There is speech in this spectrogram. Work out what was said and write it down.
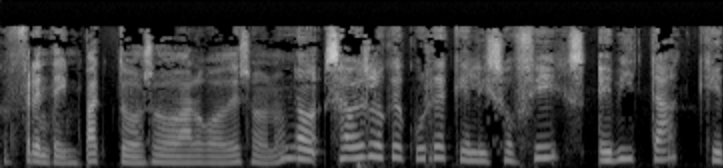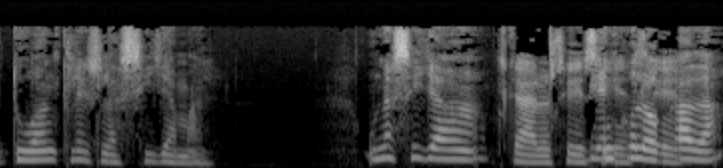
frente a impactos o algo de eso, ¿no? No, ¿sabes lo que ocurre? Que el Isofix evita que tú ancles la silla mal. Una silla Claro, sí, sí. bien sí. colocada,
